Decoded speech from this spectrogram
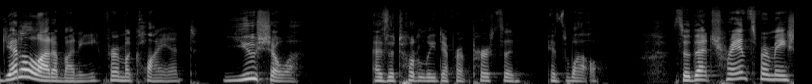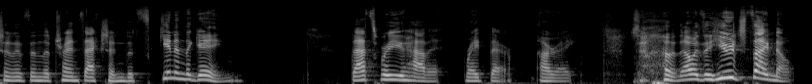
get a lot of money from a client, you show up as a totally different person as well. So that transformation is in the transaction, the skin in the game. That's where you have it right there. All right. So that was a huge side note,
